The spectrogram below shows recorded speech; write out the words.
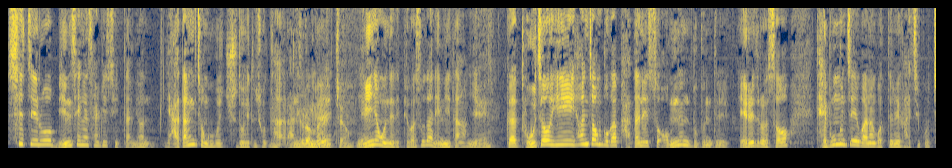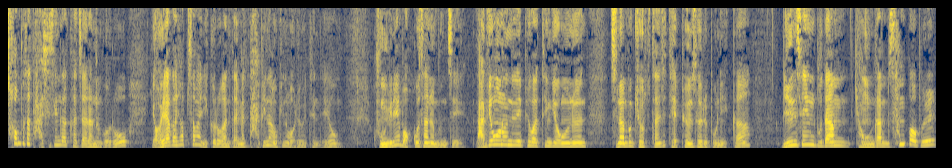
실제로 민생을 살릴 수 있다면 야당이 전국을 주도해도 좋다라는 그런 말 얘기를. 예. 이인영 원내대표가 쏟아냅니다. 예. 그러니까 도저히 현 정부가 받아낼 수 없는 부분들, 예를 들어서 대북 문제에 관한 것들을 가지고 처음부터 다시 생각하자라는 거로 여야가 협상을 이끌어간다면 답이 나오기는 어려울 텐데요. 국민의 먹고 사는 문제, 나경원 원내대표 같은 경우는 지난번 교섭단체 대표연설을 보니까 민생 부담 경감 3법을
